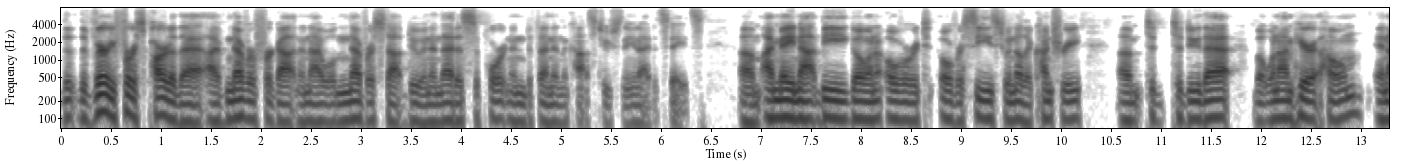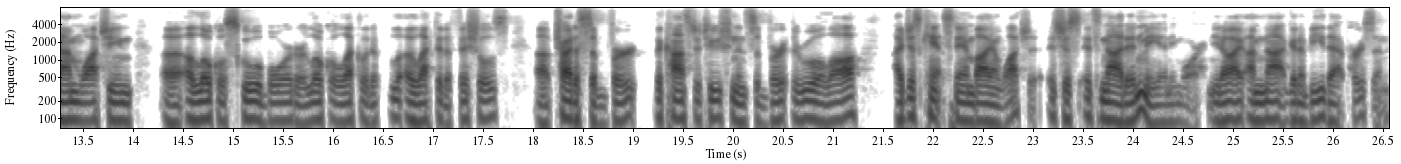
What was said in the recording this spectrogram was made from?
the, the very first part of that I've never forgotten and I will never stop doing, and that is supporting and defending the Constitution of the United States. Um, I may not be going over to, overseas to another country um, to, to do that, but when I'm here at home and I'm watching uh, a local school board or local elected elected officials uh, try to subvert the Constitution and subvert the rule of law, I just can't stand by and watch it. It's just it's not in me anymore. You know, I, am not going to be that person.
